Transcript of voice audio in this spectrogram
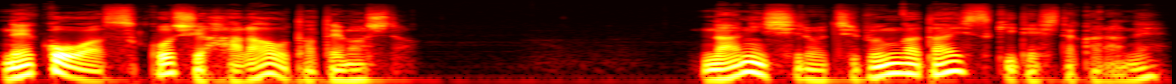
猫は少し腹を立てました。何しろ自分が大好きでしたからね。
